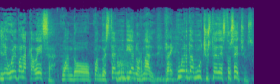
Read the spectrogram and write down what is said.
le vuelva la cabeza cuando, cuando está en un día normal. ¿Recuerda mucho usted de estos hechos?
